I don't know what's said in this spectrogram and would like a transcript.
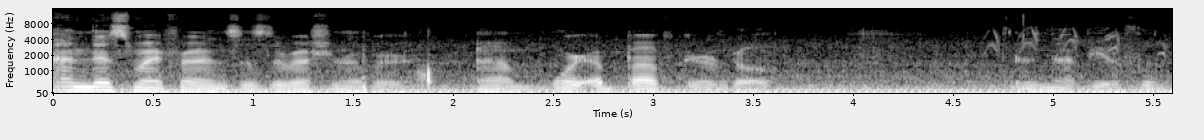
And this, my friends, is the Russian River. Um, we're above Guerneville. Isn't that beautiful?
